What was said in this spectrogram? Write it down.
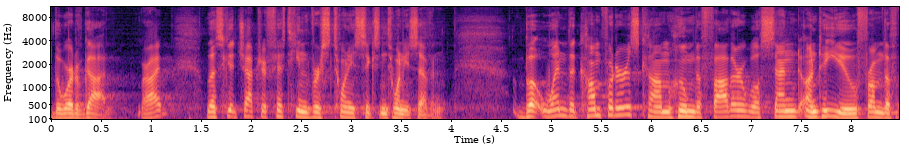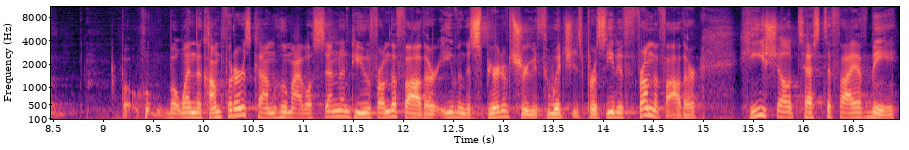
The Word of God, all right? Let's get chapter 15, verse 26 and 27. But when the Comforters come, whom the Father will send unto you from the but when the Comforters come, whom I will send unto you from the Father, even the Spirit of truth, which is proceedeth from the Father, he shall testify of me.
